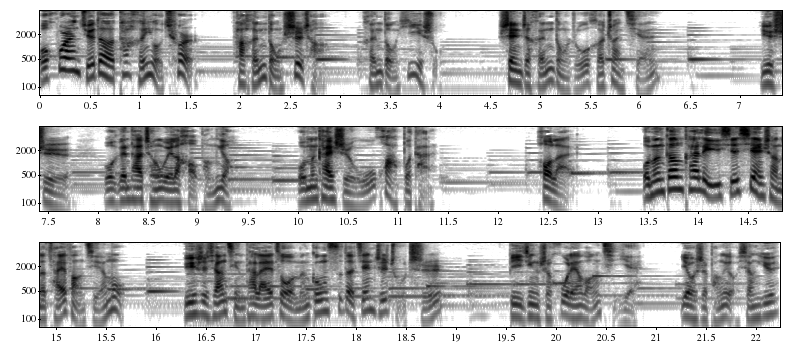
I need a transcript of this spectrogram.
我忽然觉得他很有趣儿，他很懂市场，很懂艺术。甚至很懂如何赚钱，于是我跟他成为了好朋友，我们开始无话不谈。后来，我们刚开了一些线上的采访节目，于是想请他来做我们公司的兼职主持，毕竟是互联网企业，又是朋友相约。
